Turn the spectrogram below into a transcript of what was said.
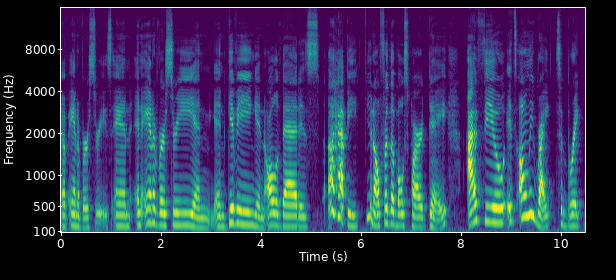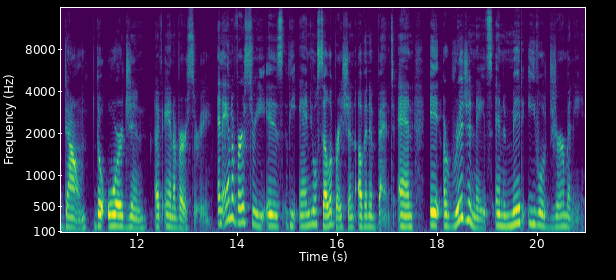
of anniversaries and an anniversary and, and giving and all of that is a happy, you know, for the most part, day. I feel it's only right to break down the origin of anniversary. An anniversary is the annual celebration of an event, and it originates in medieval Germany.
